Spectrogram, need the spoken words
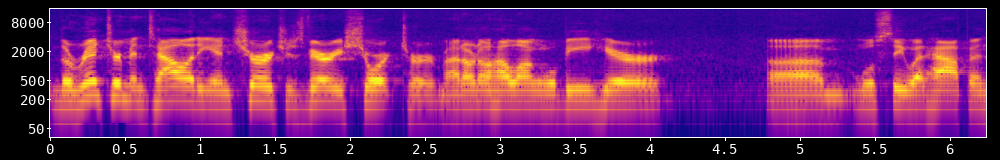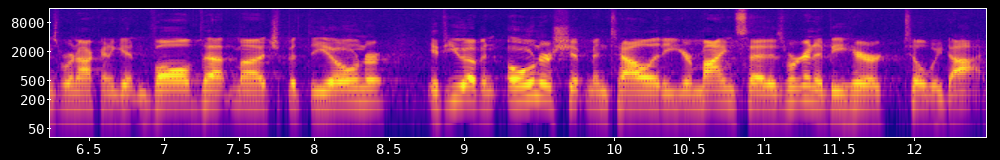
the renter mentality in church is very short term. I don't know how long we'll be here. Um, we'll see what happens. We're not going to get involved that much. But the owner, if you have an ownership mentality, your mindset is we're going to be here till we die,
